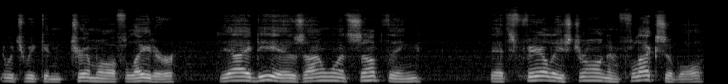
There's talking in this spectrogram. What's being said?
which we can trim off later. The idea is I want something that's fairly strong and flexible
